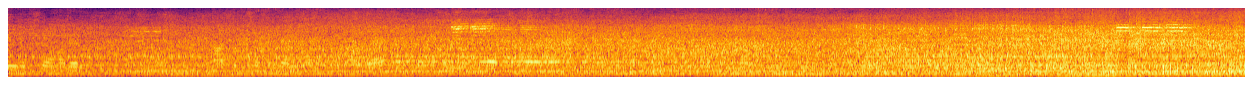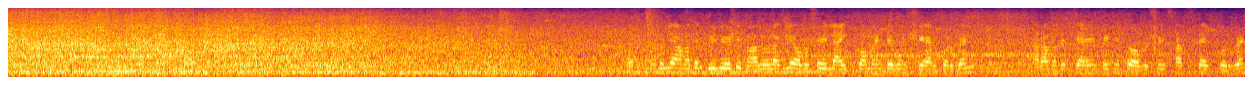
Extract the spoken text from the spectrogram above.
এই হচ্ছে আমাদের আমাদের ভিডিওটি ভালো লাগলে অবশ্যই লাইক কমেন্ট এবং শেয়ার করবেন। আর আমাদের চ্যানেলটি কিন্তু অবশ্যই সাবস্ক্রাইব করবেন।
